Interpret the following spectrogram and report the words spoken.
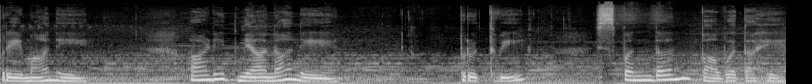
प्रेमाने आणि ज्ञानाने पृथ्वी स्पंदन पावत आहे.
